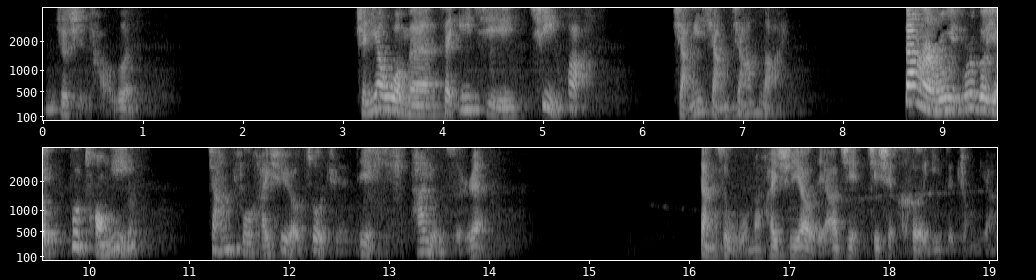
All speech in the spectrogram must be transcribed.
我们就是讨论。神要我们在一起计划，想一想将来。当然，如如果有不同意，丈夫还是有做决定，他有责任。但是我们还是要了解这些合一的重要。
